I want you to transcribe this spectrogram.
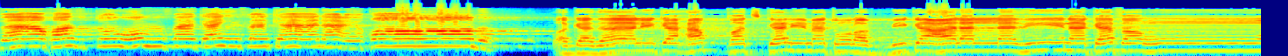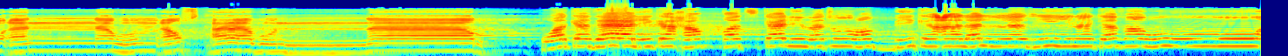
فأخذتهم فكيف كان عقاب؟ وكذلك حقت كلمة ربك على الذين كفروا أنهم أصحاب النار. وكذلك حقت كلمة ربك على الذين كفروا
